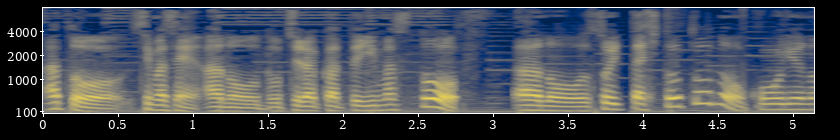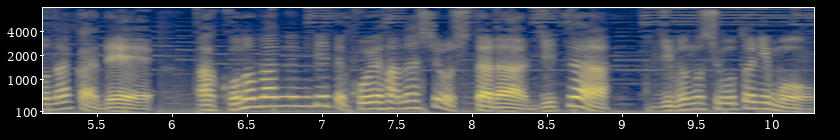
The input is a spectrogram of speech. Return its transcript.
あと、すいません、あの、どちらかと言いますと、あの、そういった人との交流の中で、あ、この番組出てこういう話をしたら、実は自分の仕事にも、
